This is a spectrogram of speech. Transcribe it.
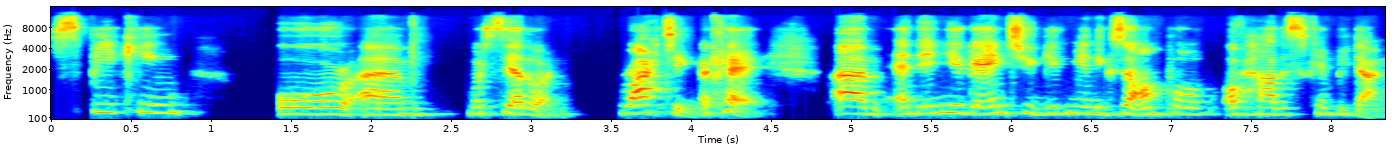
speaking or um, what's the other one? Writing okay. Um, and then you're going to give me an example of how this can be done.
